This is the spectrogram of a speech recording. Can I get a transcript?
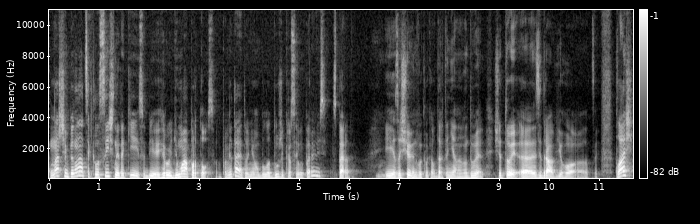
Наш чемпіонат це класичний такий собі герой Дюма Портос. Ви Пам'ятаєте, у нього було дуже красивий перевізь спереду. І за що він викликав Д'Артаняна на дуель? Що той е, зідрав його е, цей плащ,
